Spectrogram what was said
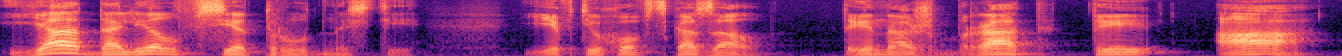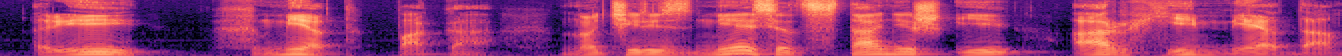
я одолел все трудности. Евтюхов сказал, ты наш брат, ты А-Ри-Хмед пока, но через месяц станешь и Архимедом.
